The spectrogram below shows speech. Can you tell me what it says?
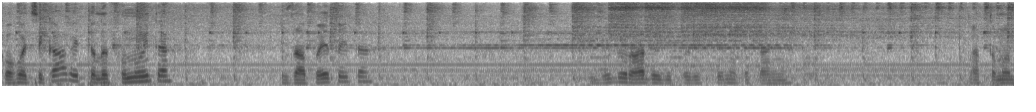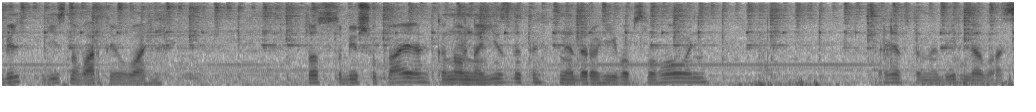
Кого цікавить, телефонуйте. Запитуйте. Буду радий відповісти на питання. Автомобіль дійсно вартий уваги. Хто собі шукає, економно їздити, недорогі в обслуговуванні. Цей автомобіль для вас.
